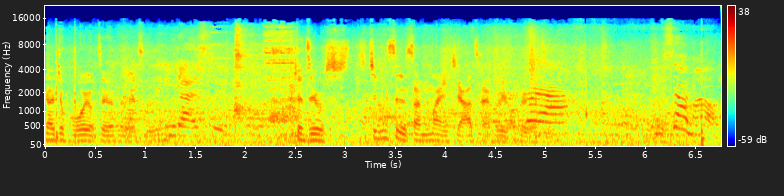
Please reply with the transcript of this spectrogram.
应该就不会有这个盒子，应该是。就只有金色山脉家才会有盒子。对啊，你是还蛮好。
